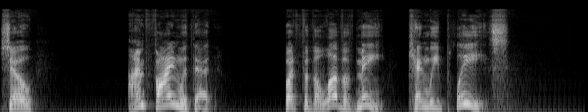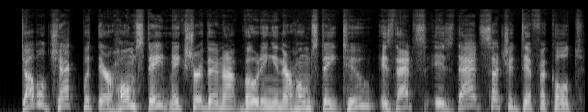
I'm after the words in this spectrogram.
So I'm fine with that. But for the love of me, can we please double check with their home state, make sure they're not voting in their home state too? Is that is that such a difficult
